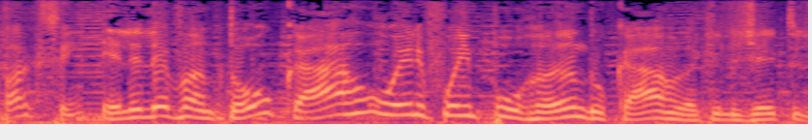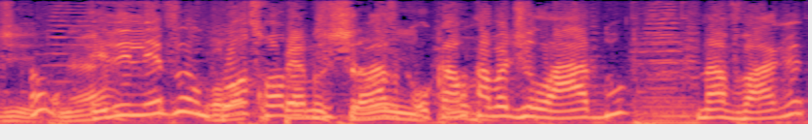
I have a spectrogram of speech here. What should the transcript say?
Claro que sim. Ele levantou o carro ou ele foi empurrando o carro daquele jeito de. né? Ele levantou Coloca as rodas de trás, e o carro tava de lado na vaga,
